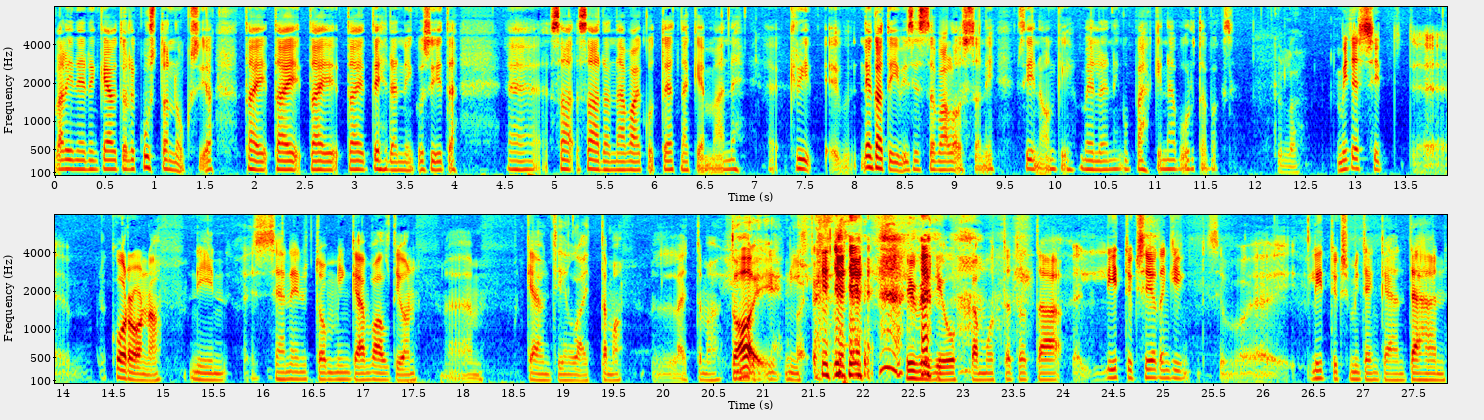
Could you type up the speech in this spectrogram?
välineiden käytölle kustannuksia tai, tai, tai, tai tehdä niin kuin siitä, sa, saada nämä vaikuttajat näkemään ne negatiivisessa valossa, niin siinä onkin meille niin kuin pähkinää purtavaksi. Kyllä. Miten sitten korona, niin sehän ei nyt ole minkään valtion käyntiin laittama – laittama tai. Niin, hybridiuhka, mutta tota, liittyykö se jotenkin, se, liittyykö se mitenkään tähän?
